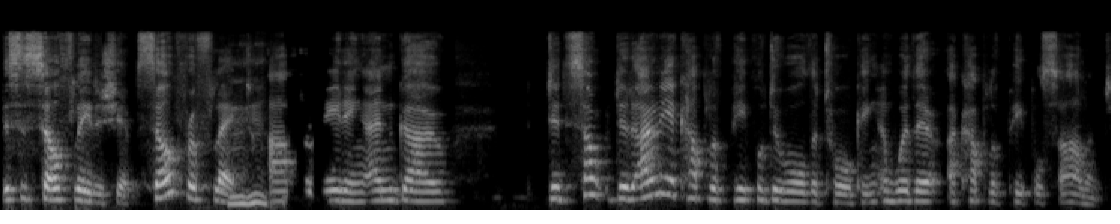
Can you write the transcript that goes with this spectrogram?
this is self-leadership, self-reflect mm -hmm. after a meeting and go, did some did only a couple of people do all the talking and were there a couple of people silent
